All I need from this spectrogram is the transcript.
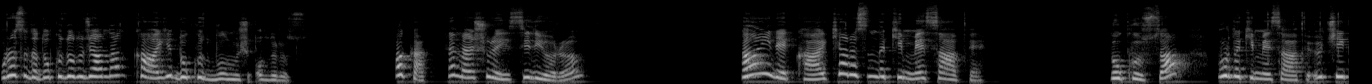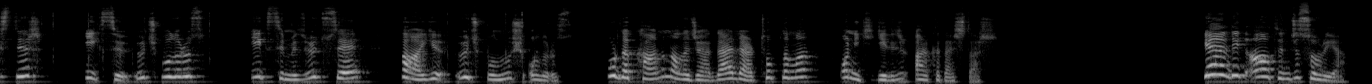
burası da 9 olacağından K'yı 9 bulmuş oluruz. Fakat hemen şurayı siliyorum. K ile K2 arasındaki mesafe 9 sa buradaki mesafe 3x'tir. X'i 3 buluruz. X'imiz 3 ise K'yı 3 bulmuş oluruz. Burada K'nın alacağı değerler toplamı 12 gelir arkadaşlar. Geldik 6. soruya.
